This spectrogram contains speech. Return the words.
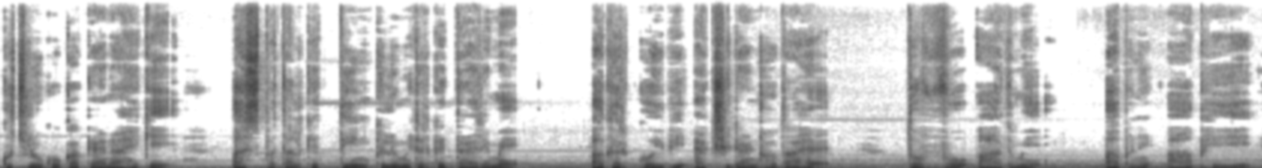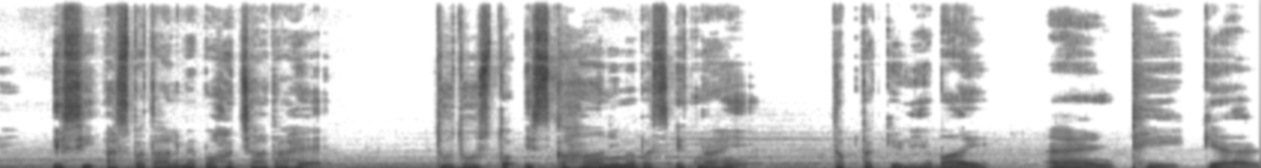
कुछ लोगों का कहना है कि अस्पताल के तीन किलोमीटर के दायरे में अगर कोई भी एक्सीडेंट होता है तो वो आदमी अपने आप ही इसी अस्पताल में पहुँच जाता है। तो दोस्तों, इस कहानी में बस इतना ही। तब तक के लिए बाय एंड टेक केयर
